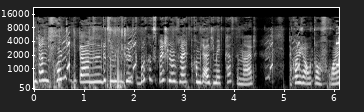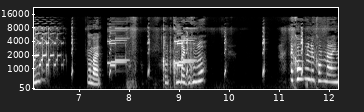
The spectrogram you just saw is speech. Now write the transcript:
Dann freut, dann gibt es nämlich ein schönes Geburtstagsspecial und vielleicht bekomme ich Ultimate Custom Night. Da kann ich auch drauf freuen. Oh nein. Kommt, kommt der Grüne? Der kommt Grüne, kommt nein.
